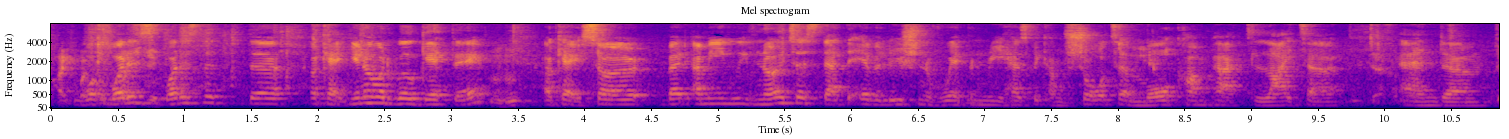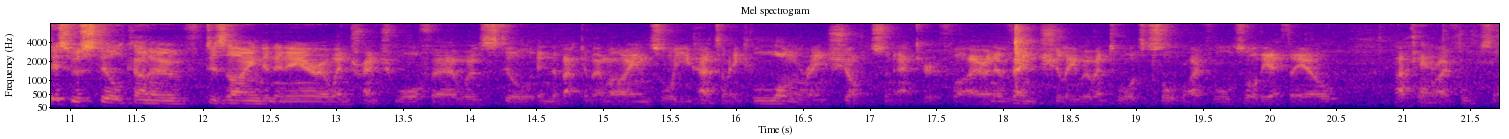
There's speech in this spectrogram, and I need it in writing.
pike. What, what is what is the, the okay you know what we'll get there Mm-hmm. okay so but i mean we've noticed that the evolution of weaponry has become shorter more compact lighter Definitely. and um, This was still kind of designed in an era when trench warfare was still in the back of their minds, or you had to make long range shots and accurate fire, and eventually we went towards assault rifles or the FAL Okay. rifle. So.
